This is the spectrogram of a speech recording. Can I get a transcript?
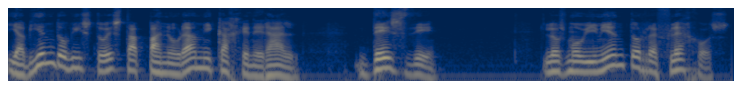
Y habiendo visto esta panorámica general desde los movimientos reflejos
